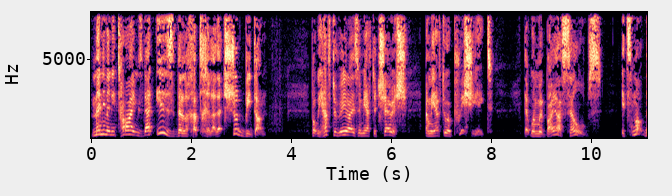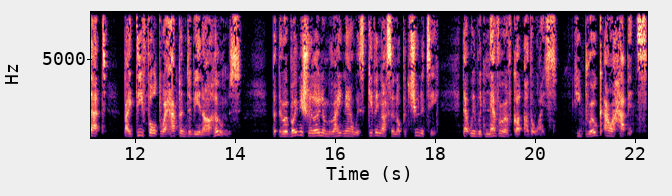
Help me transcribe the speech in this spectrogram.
many, many times that is the lechatchila. That should be done. But we have to realize and we have to cherish and we have to appreciate that when we're by ourselves, it's not that by default we happen to be in our homes, but the Rabbi Shalom right now is giving us an opportunity that we would never have got otherwise. He broke our habits.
